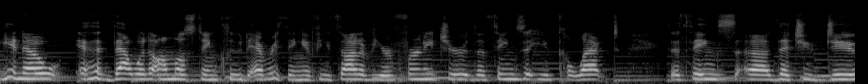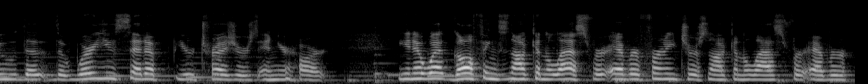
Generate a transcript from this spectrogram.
you know, that would almost include everything. If you thought of your furniture, the things that you collect, the things uh, that you do, the, the where you set up your treasures in your heart. You know what? Golfing's not going to last forever. Furniture's not going to last forever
